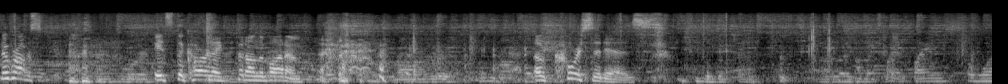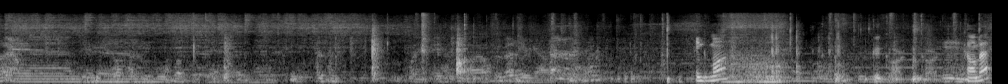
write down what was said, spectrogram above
No promise. it's the card I put on the bottom. of course it is. Ink Moth, Good card. Good card. Mm. combat.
